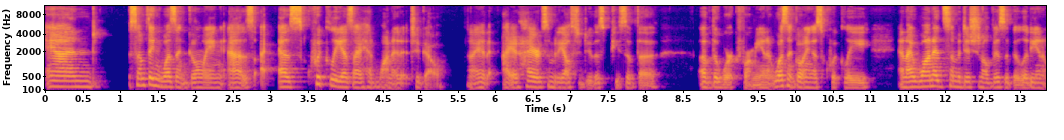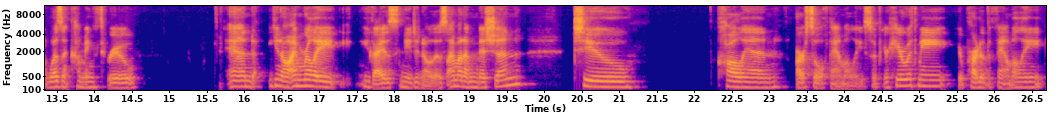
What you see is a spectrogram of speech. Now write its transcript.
and something wasn't going as as quickly as I had wanted it to go. I had I had hired somebody else to do this piece of the of the work for me and it wasn't going as quickly and I wanted some additional visibility and it wasn't coming through. And you know, I'm really you guys need to know this. I'm on a mission to call in our soul family. So if you're here with me, you're part of the family.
